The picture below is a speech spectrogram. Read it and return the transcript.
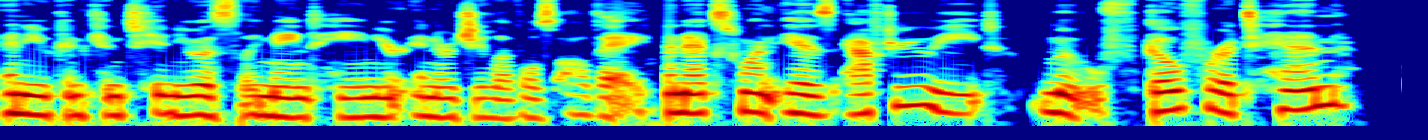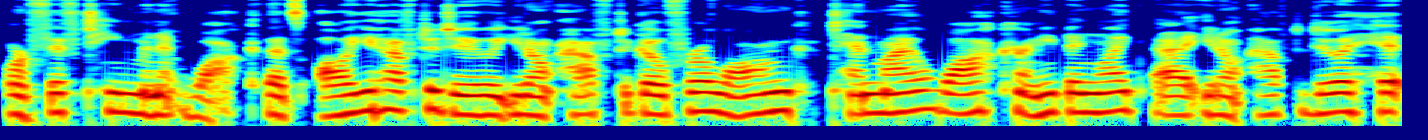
and you can continuously maintain your energy levels all day. The next one is after you eat, move. Go for a 10 or 15 minute walk. That's all you have to do. You don't have to go for a long 10 mile walk or anything like that. You don't have to do a HIIT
